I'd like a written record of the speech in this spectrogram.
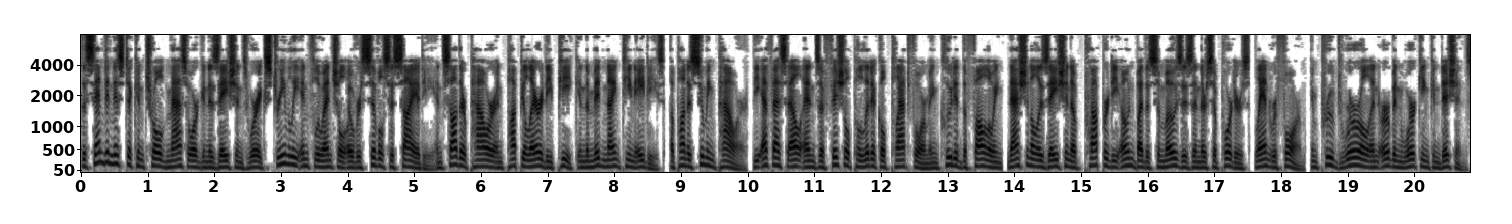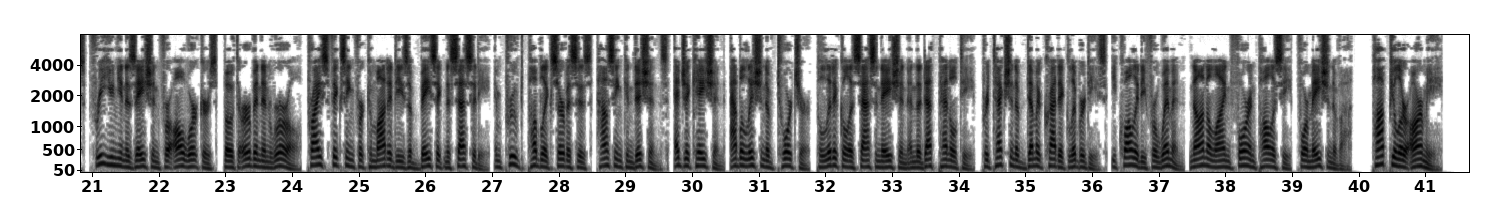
The Sandinista-controlled mass organizations were extremely influential over civil society and saw their power and popularity peak in the mid-1980s. Upon assuming power, the FSLN's official political platform included the following: nationalization of property owned by the Somozas and their supporters, land reform, improved rural and urban working conditions, free unionization for all workers, both urban and rural, price fixing for commodities of basic necessity, improved public services, housing conditions, education education, abolition of torture, political assassination and the death penalty, protection of democratic liberties, equality for women, non-aligned foreign policy, formation of a «popular army»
